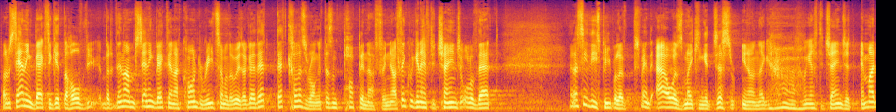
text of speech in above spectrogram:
But I'm standing back to get the whole view, but then I'm standing back there and I can't read some of the words. I go, that, that color's wrong. It doesn't pop enough. And I think we're going to have to change all of that. And I see these people have spent hours making it just, you know, and they go, oh, we're going to have to change it. And my,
